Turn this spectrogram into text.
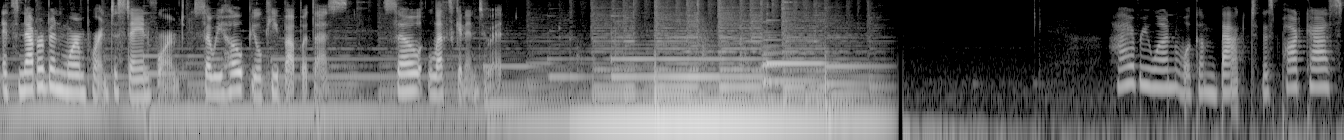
It's never been more important to stay informed, so we hope you'll keep up with us. So let's get into it. Hi, everyone. Welcome back to this podcast.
